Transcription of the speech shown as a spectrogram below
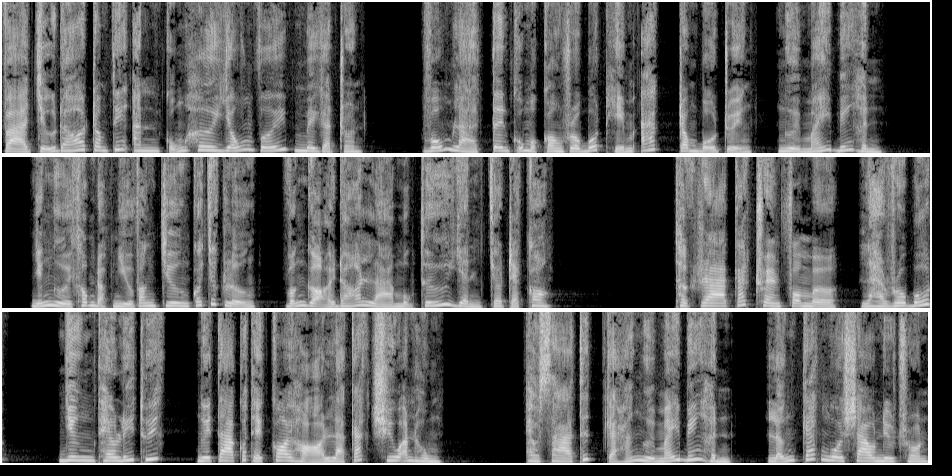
và chữ đó trong tiếng Anh cũng hơi giống với Megatron, vốn là tên của một con robot hiểm ác trong bộ truyện người máy biến hình. Những người không đọc nhiều văn chương có chất lượng vẫn gọi đó là một thứ dành cho trẻ con. Thật ra các Transformer là robot, nhưng theo lý thuyết, người ta có thể coi họ là các siêu anh hùng. Elsa thích cả người máy biến hình lẫn các ngôi sao neutron.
